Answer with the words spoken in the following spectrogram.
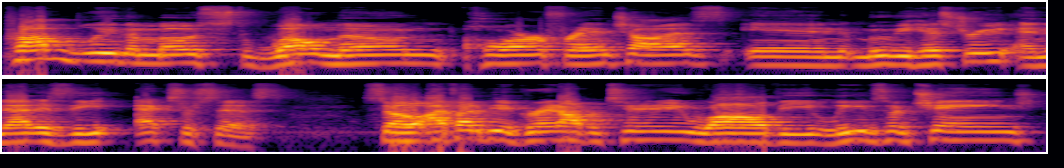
probably the most well-known horror franchise in movie history, and that is The Exorcist. So I thought it'd be a great opportunity while the leaves have changed.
